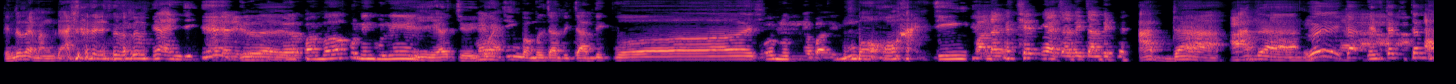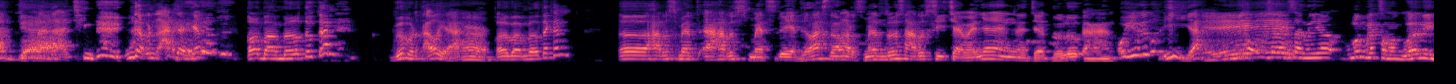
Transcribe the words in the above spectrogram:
Tinder emang udah ada dari sebelumnya anjing. Tinder. Bumble kuning-kuning. iya cuy Eh. anjing Bumble cantik-cantik bos Gue belum nyobain. bohong anjing Pada ngechat nggak cantik-cantik ada ada Alhamdulillah. weh kan kan kan, Ada. ada anjing enggak bener ada ya kalau Bumble tuh kan gue baru tahu ya Ah, kalau Bumble teh kan eh, harus match eh, harus match ya. Jelas dong harus match. Terus harus si ceweknya yang ngechat dulu kan. Oh iya gitu? Iya. Kalau misalnya misalnya lu match sama gua nih.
